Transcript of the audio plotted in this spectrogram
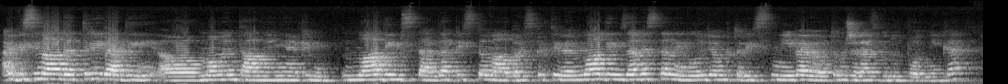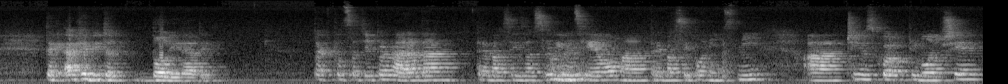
Ak by si mala dať tri rady o, momentálne nejakým mladým startupistom alebo respektíve mladým zamestnaným ľuďom, ktorí snívajú o tom, že raz budú podnikať, tak aké by to boli rady? Tak v podstate prvá rada, treba si za svojím mm-hmm. cieľom a treba si plniť sny a čím skôr, tým lepšie.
